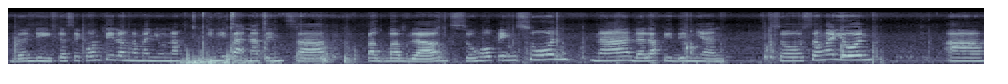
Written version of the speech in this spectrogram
branding. Kasi konti lang naman yung nakinita natin sa pagbablog. So, hoping soon na lalaki din yan. So, sa ngayon, ah,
